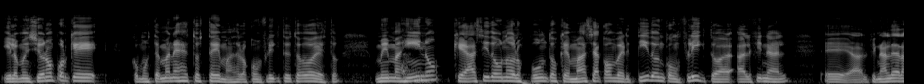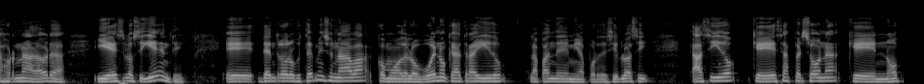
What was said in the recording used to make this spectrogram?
lo menciono porque como usted maneja estos temas de los conflictos y todo esto, me imagino que ha sido uno de los puntos que más se ha convertido en conflicto al, final, eh, al final de la jornada, ¿verdad? Y es lo siguiente, eh, dentro de lo que usted mencionaba, como de lo bueno que ha traído la pandemia, por decirlo así, ha sido que esas personas que no,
